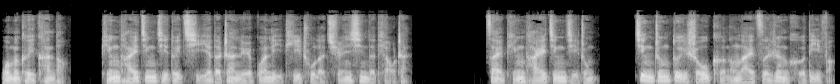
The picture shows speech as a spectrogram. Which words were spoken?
我们可以看到，平台经济对企业的战略管理提出了全新的挑战。在平台经济中，竞争对手可能来自任何地方，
